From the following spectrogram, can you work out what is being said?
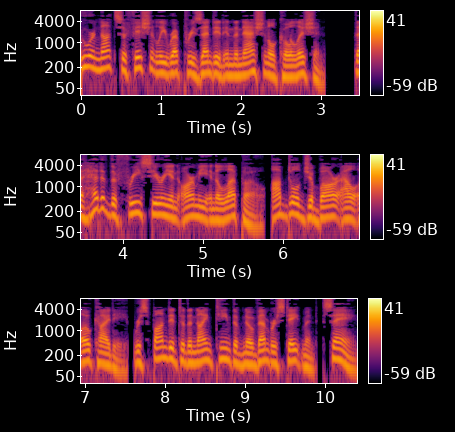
who were not sufficiently represented in the national coalition. The head of the Free Syrian Army in Aleppo, Abdul Jabbar al-Okaidi, responded to the 19 November statement, saying,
